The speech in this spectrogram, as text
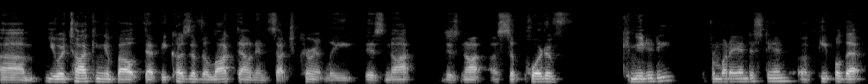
um, you were talking about that because of the lockdown and such currently, there's not there's not a supportive community, from what I understand, of people that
